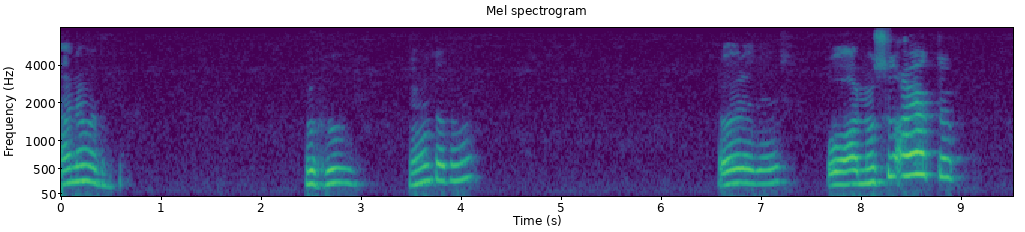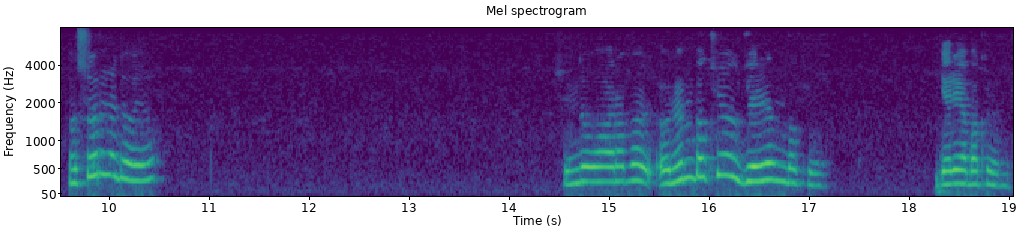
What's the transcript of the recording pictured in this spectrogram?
Anlamadım. Uhu. Ne oldu adama? Öyle de. O nasıl ayakta? Nasıl ölmedi o ya? Şimdi o araba öne mi bakıyor, geriye mi bakıyor? Geriye bakıyormuş.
